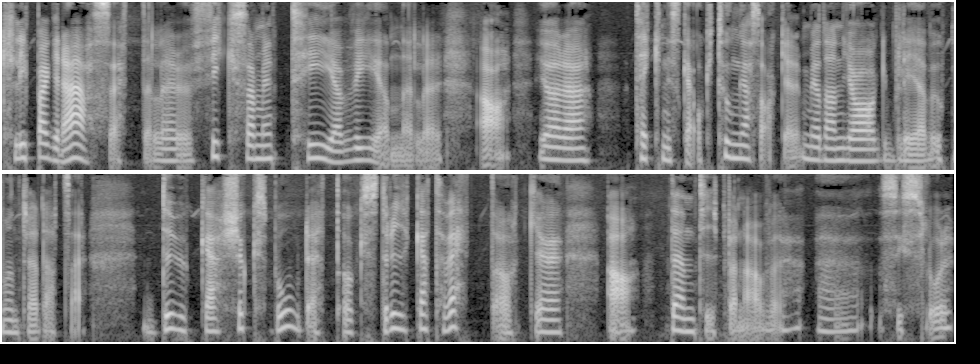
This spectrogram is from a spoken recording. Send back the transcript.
klippa gräset eller fixa med tvn eller ja, göra tekniska och tunga saker. Medan jag blev uppmuntrad att så här, duka köksbordet och stryka tvätt och ja, den typen av eh, sysslor.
